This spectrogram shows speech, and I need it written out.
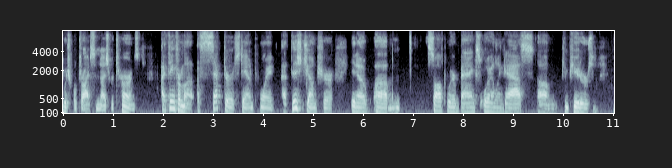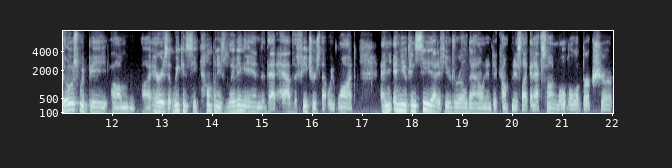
which will drive some nice returns. I think from a, a sector standpoint, at this juncture, you know, um, software, banks, oil and gas, um, computers. Those would be um, uh, areas that we can see companies living in that have the features that we want. And, and you can see that if you drill down into companies like an ExxonMobil, a Berkshire,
